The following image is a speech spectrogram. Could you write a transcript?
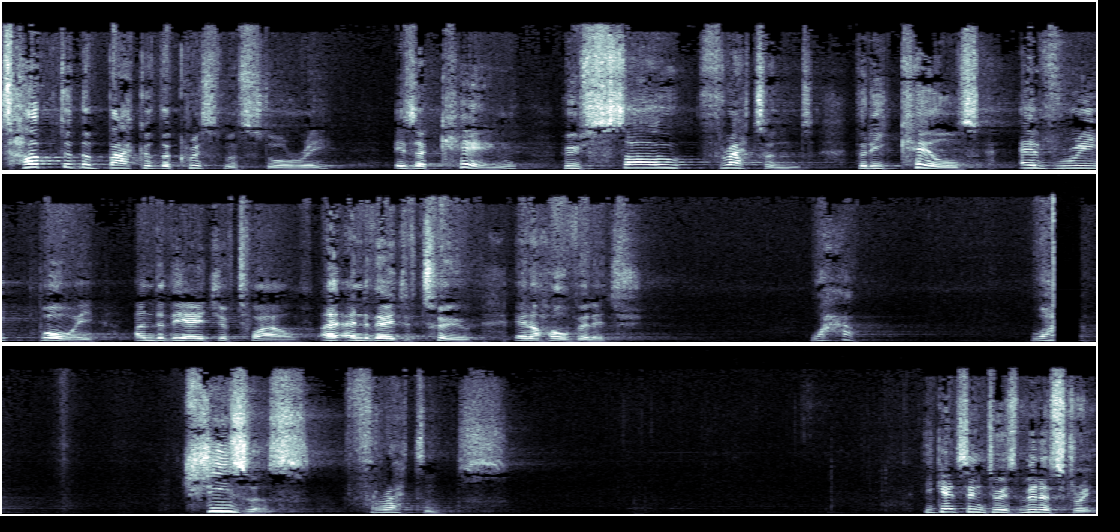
Tucked at the back of the Christmas story is a king who's so threatened that he kills every boy under the age of 12, uh, under the age of 2 in a whole village. Wow. Wow. Jesus threatens. He gets into his ministry.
